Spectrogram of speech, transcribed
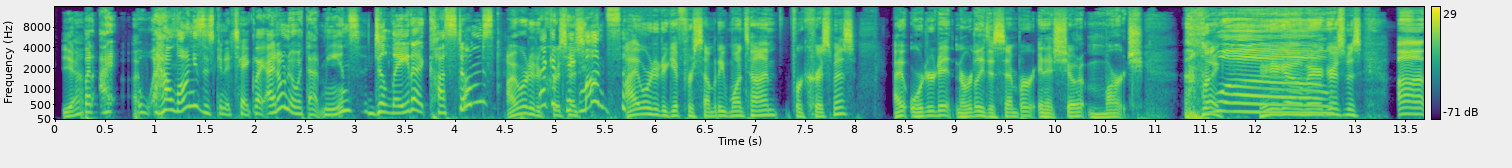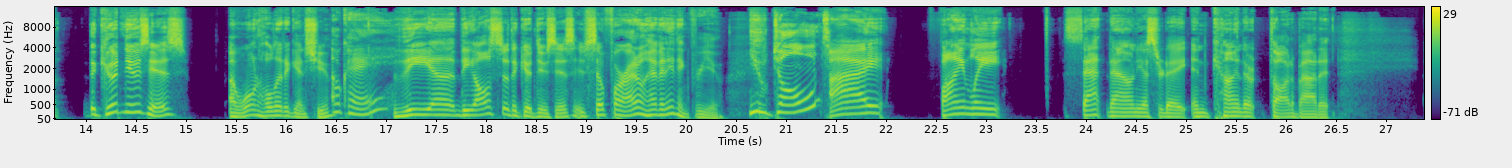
Yeah. But I how long is this gonna take? Like I don't know what that means. Delayed at customs? I ordered a That could take Christmas. months. I ordered a gift for somebody one time for Christmas. I ordered it in early December and it showed up March. I'm like, here you go, Merry Christmas. Uh, the good news is, I won't hold it against you. Okay. The uh, the also the good news is, is so far I don't have anything for you. You don't? I finally sat down yesterday and kind of thought about it.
